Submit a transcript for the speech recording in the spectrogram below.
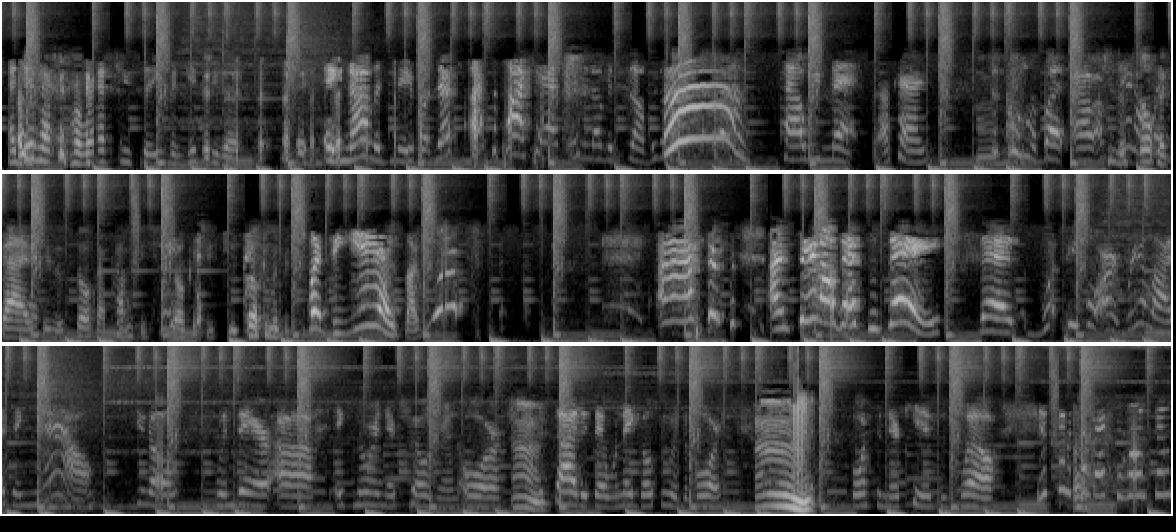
I did have to harass you to even get you to acknowledge me, but that's that's a podcast in and of itself. Ah! How we met, okay? Mhm. but uh, I'm She's a stalker, guys. She's a stalker. I promise you, she's a stalker. She's been stalking me for 20 years. Like, what? Ah, I'm saying all that to say that what people aren't realizing now, you know, when they're uh, ignoring their children or Mm. decided that when they go through a divorce, Mm. divorcing their kids as well, it's going to come back to haunt them.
